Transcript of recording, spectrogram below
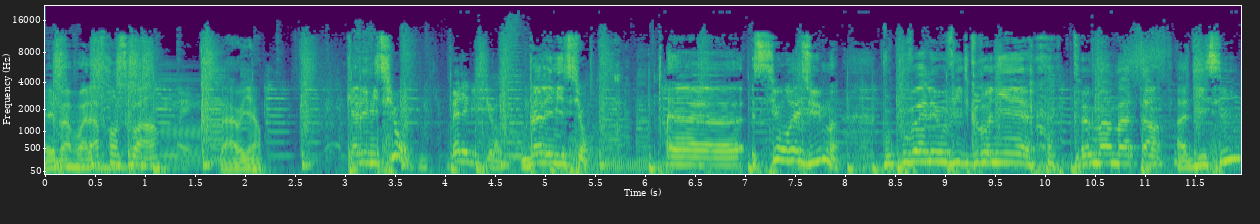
Et ben voilà François. hein. Bah oui. Hein. Quelle émission Belle émission. Belle émission. Euh, si on résume, vous pouvez aller au vide-grenier demain matin à d'ici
